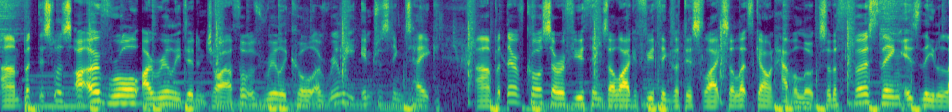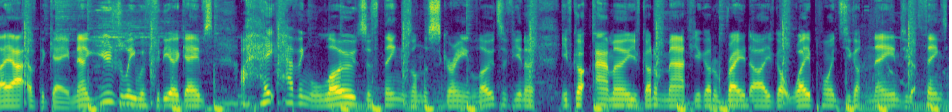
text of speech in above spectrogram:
um, but this was, uh, overall, I really did enjoy. I thought it was really cool, a really interesting take, uh, but there, of course, are a few things I like, a few things I dislike, so let's go and have a look. So the first thing is the layout of the game. Now, usually with video games, I hate having loads of things on the screen, loads of, you know, you've got ammo, you've got a map, you've got a radar, you've got waypoints, you've got names, you've got things.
